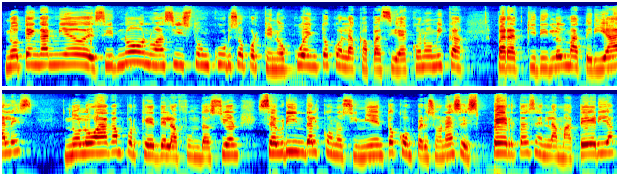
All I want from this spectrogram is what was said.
no tengan miedo de decir, no, no asisto a un curso porque no cuento con la capacidad económica para adquirir los materiales. No lo hagan porque desde la fundación se brinda el conocimiento con personas expertas en la materia,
